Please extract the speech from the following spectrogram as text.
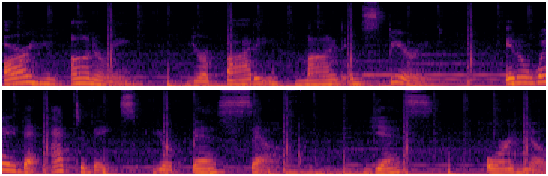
Are you honoring your body, mind, and spirit in a way that activates your best self? Yes or no?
